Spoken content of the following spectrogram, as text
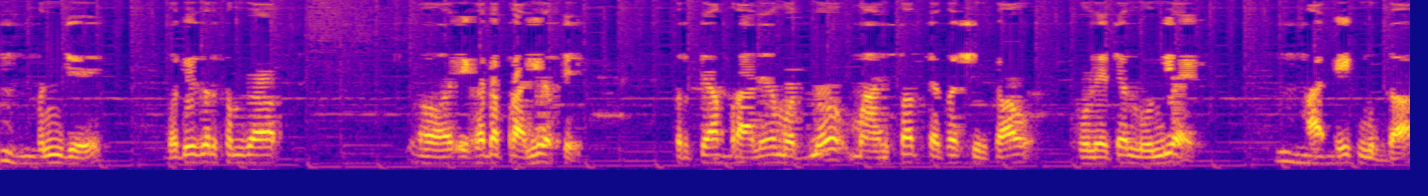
म्हणजे मध्ये जर समजा एखादा प्राणी असेल तर त्या प्राण्यामधनं माणसात त्याचा शिरकाव होण्याच्या नोंदी आहेत. हा एक मुद्दा.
